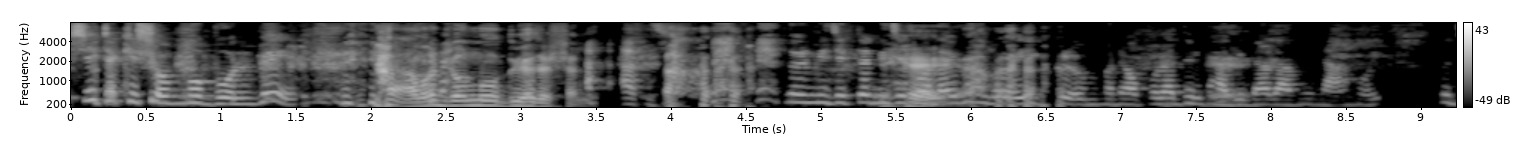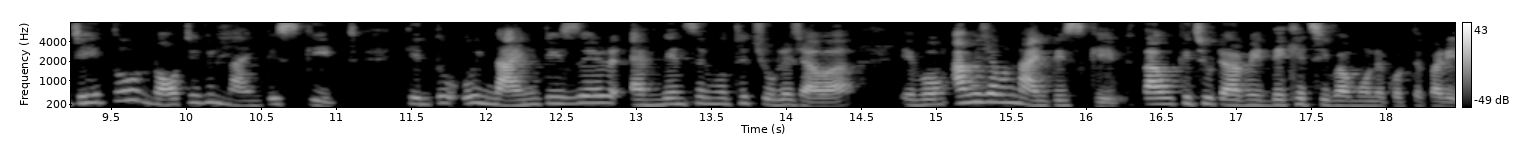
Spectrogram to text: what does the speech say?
সেটা কি সৌম্য বলবে? আমার জন্ম দুই হাজার সালে। আচ্ছা। তো নিজেরটা নিজে হ্যাঁ। বলাই ভালো এই মানে অপরাধের হ্যাঁ। ভাগিদার আমি না হই। তো যেহেতু নট ইভেন নাইনটিস কিড কিন্তু ওই নাইনটিজ এর অ্যাম্বিয়েন্স এর মধ্যে চলে যাওয়া এবং আমি যেমন নাইনটিস কিড তাও কিছুটা আমি দেখেছি বা মনে করতে পারি।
